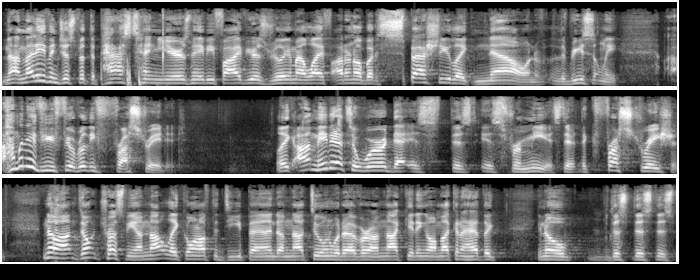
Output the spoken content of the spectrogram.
not, not even just but the past 10 years, maybe five years really in my life, I don't know, but especially like now and recently, how many of you feel really frustrated? Like, uh, maybe that's a word that is, is, is for me. It's the, the frustration. No, don't trust me. I'm not like going off the deep end. I'm not doing whatever. I'm not getting, I'm not going to have the, you know, this, this, this,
